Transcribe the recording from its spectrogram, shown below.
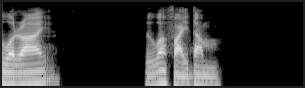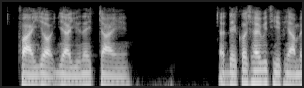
ตัวร้าย หรือว่าฝ่ายดำฝ่ายหยาะใหญ่อยู่ในใจเด็กก็ใช้วิธีพยายามไป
